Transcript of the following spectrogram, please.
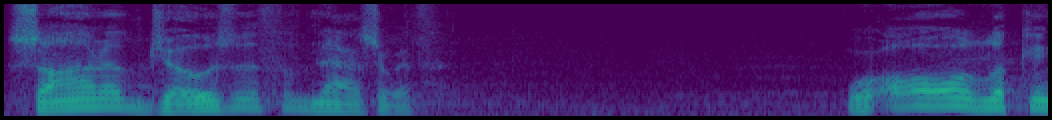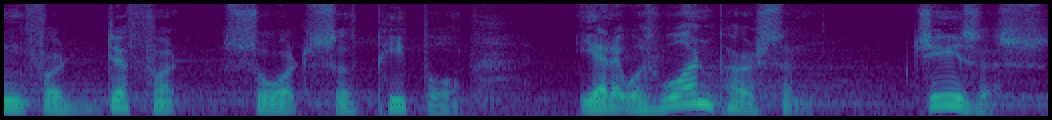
son of Joseph of Nazareth, were all looking for different sorts of people. Yet it was one person, Jesus,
